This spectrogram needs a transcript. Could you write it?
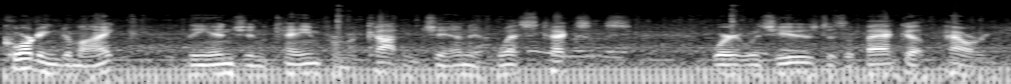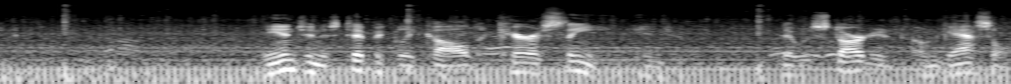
According to Mike, the engine came from a cotton gin in West Texas, where it was used as a backup power unit. The engine is typically called a kerosene engine that was started on gasoline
